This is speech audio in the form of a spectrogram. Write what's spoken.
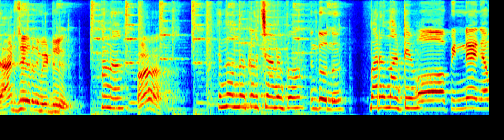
ഡാൻസ് ചെയ്യായിരുന്നു വീട്ടിൽ. ആ. എന്നാ ഒന്ന് കളിച്ചാണ് ഇപ്പൊ? എന്തോന്ന്? ഭരതനാട്യം. ഓ പിന്നെ ഞാൻ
